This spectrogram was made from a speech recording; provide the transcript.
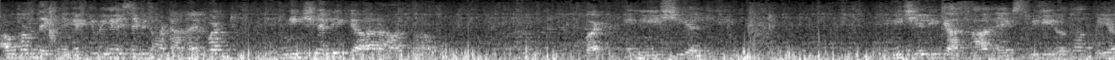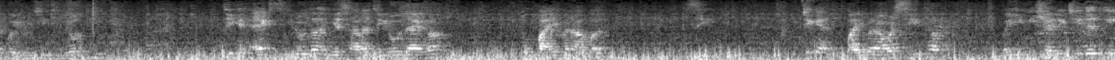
अब हम देखेंगे कि भैया इसे भी तो हटाना है बट इनिशियली क्या रहा था? बट इनिशियली क्या था? एक्स भी ज़ीरो था, भैया कोई भी चीज़ ज़ीरो थी। ठीक है एक्स ज़ीरो था, ये सारा ज़ीरो हो जाएगा। तो बाई बराबर सी ठीक है बाई बराबर सी था। भाई इनिशियली चीज़ें थी।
